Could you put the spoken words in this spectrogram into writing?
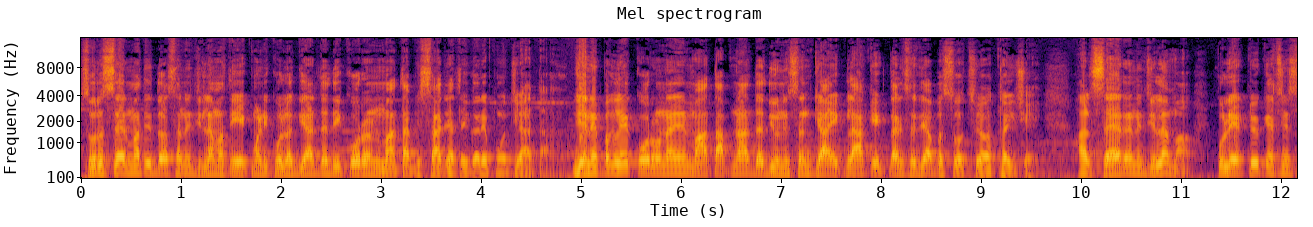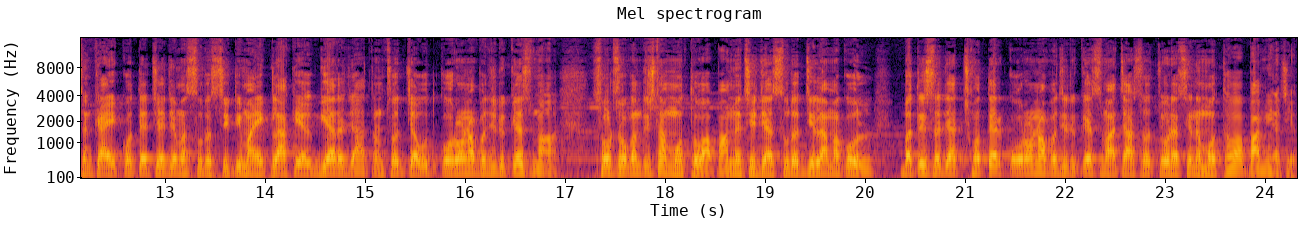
સુરત શહેરમાંથી દસ અને જિલ્લામાંથી એક મળી કુલ અગિયાર દર્દી કોરોના માત આપી સાજા થઈ ઘરે પહોંચ્યા હતા. જેને પગલે કોરોનાએ માત આપનાર દર્દીઓની સંખ્યા એક લાખ એકતાલીસ હજાર બસો થઈ છે. હાલ શહેર અને જિલ્લામાં કુલ એક્ટિવ કેસની સંખ્યા એકોતેર છે, જેમાં સુરત સિટીમાં એક લાખ અગિયાર હજાર ત્રણસો ચૌદ કોરોના પોઝિટિવ કેસમાં સોળસો ઓગણત્રીસના મોત થવા પામે છે, જ્યાં સુરત જિલ્લામાં કુલ બત્રીસ હજાર છોતેર કોરોના પોઝિટિવ કેસમાં ચારસો ચોર્યાસીના મોત થવા પામ્યા છે.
